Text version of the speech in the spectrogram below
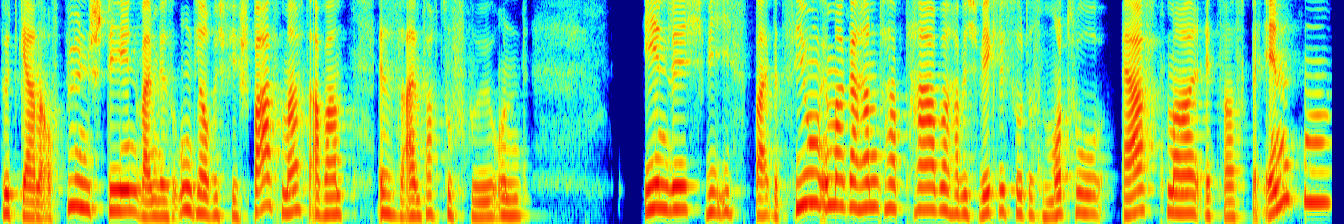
Würde gerne auf Bühnen stehen, weil mir das unglaublich viel Spaß macht. Aber es ist einfach zu früh. Und ähnlich wie ich es bei Beziehungen immer gehandhabt habe, habe ich wirklich so das Motto, erstmal etwas beenden,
